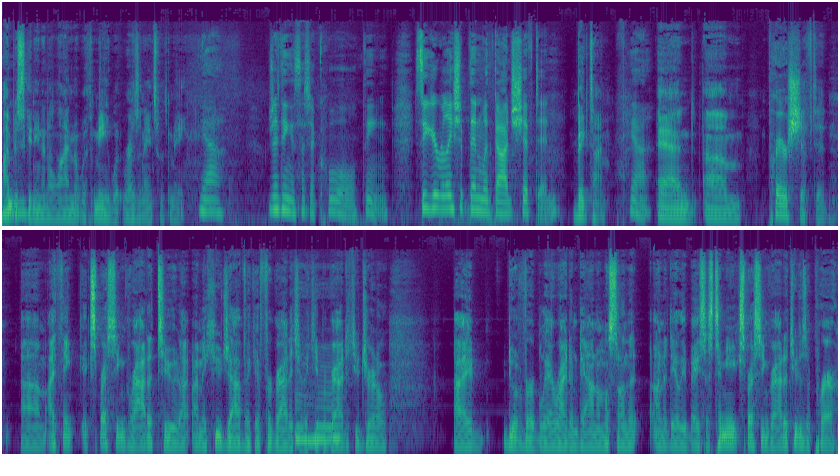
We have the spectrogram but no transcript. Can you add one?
I'm just getting in alignment with me, what resonates with me. Yeah. Which I think is such a cool thing. So your relationship then with God shifted. Big time. Yeah. and um, prayer shifted. Um, I think expressing gratitude. I, I'm a huge advocate for gratitude. I keep a gratitude journal. I do it verbally. I write them down almost on the on a daily basis. To me, expressing gratitude is a prayer.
